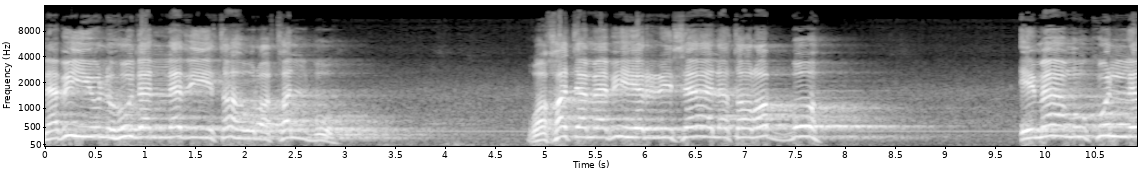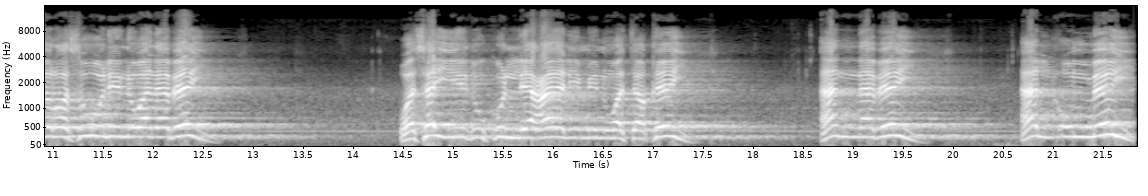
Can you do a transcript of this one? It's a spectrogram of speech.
نبي الهدى الذي طهر قلبه وختم به الرسالة ربه إمام كل رسول ونبي وسيد كل عالم وتقي. النبي الأمي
